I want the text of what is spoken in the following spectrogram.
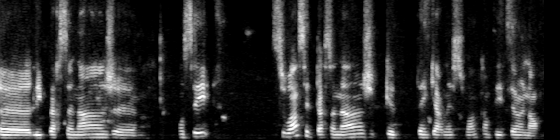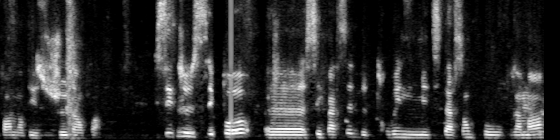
euh, les personnages, euh, on sait, souvent, c'est le personnage que tu incarnais souvent quand tu étais un enfant dans tes jeux d'enfant. Si tu ne mm. sais pas, euh, c'est facile de trouver une méditation pour vraiment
